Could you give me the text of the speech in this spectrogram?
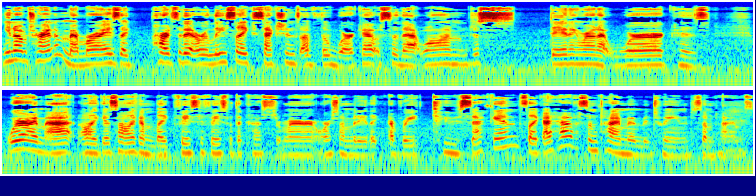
you know, I'm trying to memorize like parts of it or at least like sections of the workout so that while I'm just standing around at work, because where I'm at, like it's not like I'm like face to face with a customer or somebody like every two seconds. Like I have some time in between sometimes.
